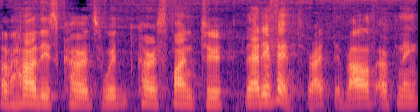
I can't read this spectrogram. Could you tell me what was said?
of how these codes would correspond to that event, right? The valve opening,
